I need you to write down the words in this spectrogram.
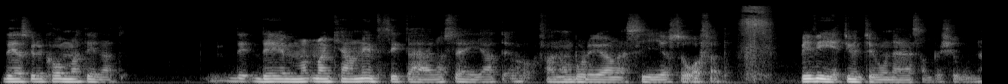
Det jag skulle komma till att det, det, man kan inte sitta här och säga att fan hon borde göra si och så för att vi vet ju inte hur hon är som person.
